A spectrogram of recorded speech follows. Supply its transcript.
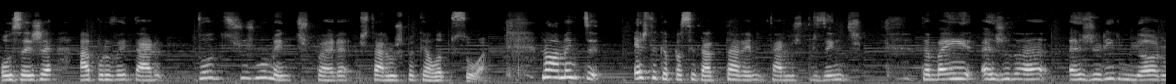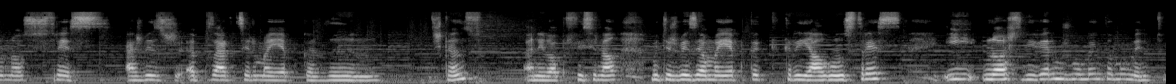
Ou seja, a aproveitar todos os momentos para estarmos com aquela pessoa. Normalmente, esta capacidade de estarmos presentes também ajuda a gerir melhor o nosso stress. Às vezes, apesar de ser uma época de descanso, a nível profissional, muitas vezes é uma época que cria algum stress e nós vivermos momento a momento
